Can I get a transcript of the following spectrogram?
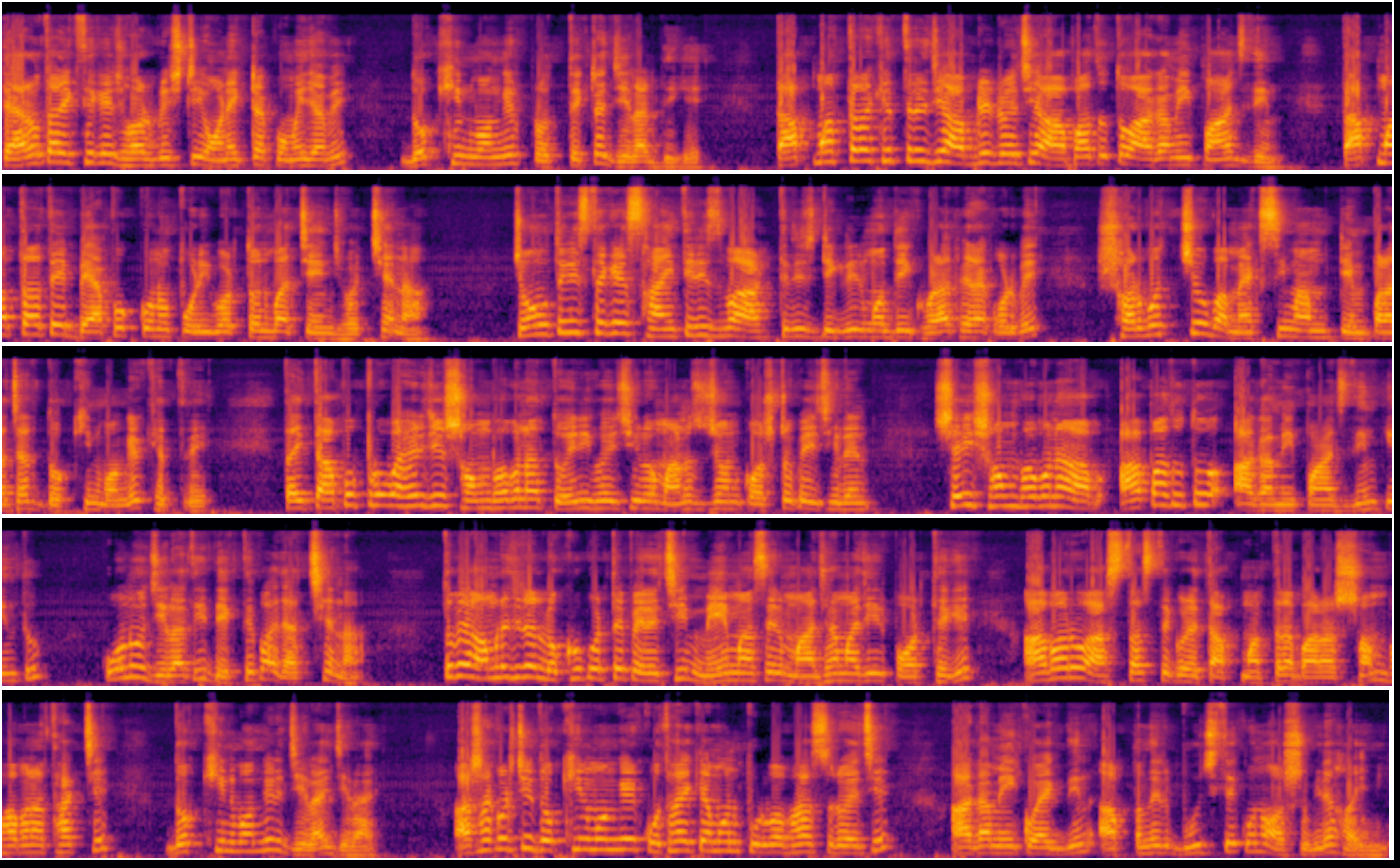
তেরো তারিখ থেকে ঝড় বৃষ্টি অনেকটা কমে যাবে দক্ষিণবঙ্গের প্রত্যেকটা জেলার দিকে। তাপমাত্রার ক্ষেত্রে যে আপডেট রয়েছে, আপাতত আগামী পাঁচ দিন তাপমাত্রাতে ব্যাপক কোনো পরিবর্তন বা চেঞ্জ হচ্ছে না। চৌত্রিশ থেকে সাঁত্রিশ বা আটত্রিশ ডিগ্রির মধ্যেই ঘোরাফেরা করবে সর্বোচ্চ বা ম্যাক্সিমাম টেম্পারেচার দক্ষিণবঙ্গের ক্ষেত্রে। তাই তাপপ্রবাহের যে সম্ভাবনা তৈরি হয়েছিল, মানুষজন কষ্ট পেয়েছিলেন, সেই সম্ভাবনা আপাতত আগামী পাঁচ দিন কিন্তু কোনো জেলাতেই দেখতে পাওয়া যাচ্ছে না। তবে আমরা যেটা লক্ষ্য করতে পেরেছি, মে মাসের মাঝামাঝির পর থেকে আবারও আস্তে আস্তে করে তাপমাত্রা বাড়ার সম্ভাবনা থাকছে। দক্ষিণবঙ্গের জেলায় জেলায়। আশা করছি দক্ষিণবঙ্গে কোথায় কেমন পূর্বাভাস রয়েছে, আগামী কয়েকদিন আপনাদের বুঝতে কোনো অসুবিধা হয়নি।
